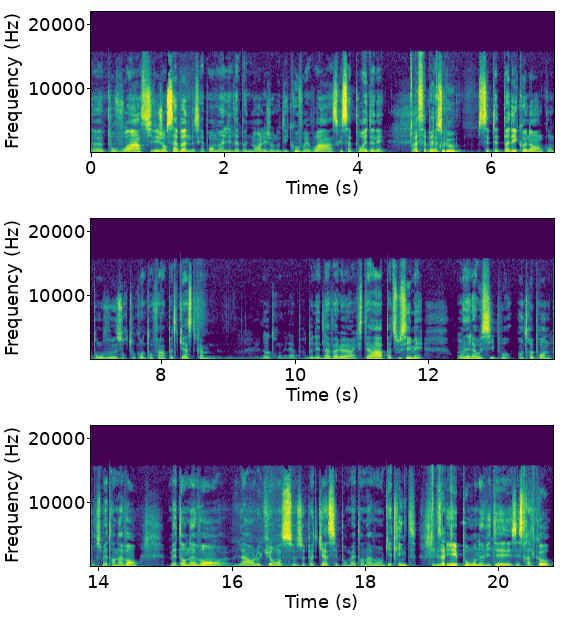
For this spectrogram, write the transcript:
euh, pour voir si les gens s'abonnent, parce qu'après on met un lien d'abonnement, les gens nous découvrent et voir ce que ça pourrait donner. Ouais, ça peut être Parce cool. que c'est peut-être pas déconnant quand on veut, surtout quand on fait un podcast comme nôtre, on est là pour donner de la valeur, etc. Pas de souci, mais on est là aussi pour entreprendre, pour se mettre en avant. Mettre en avant, euh, là en l'occurrence, ce podcast, c'est pour mettre en avant GetLinked. Exact. Et pour mon invité, c'est Stratco.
